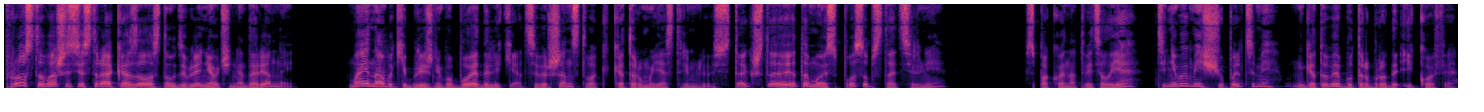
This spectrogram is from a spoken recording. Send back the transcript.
просто ваша сестра оказалась на удивление очень одаренной. Мои навыки ближнего боя далеки от совершенства, к которому я стремлюсь, так что это мой способ стать сильнее». Спокойно ответил я, теневыми щупальцами, готовя бутерброды и кофе.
